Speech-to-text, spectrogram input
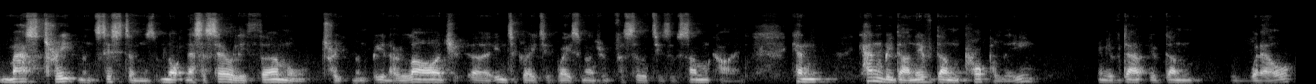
mass treatment systems, not necessarily thermal treatment, but you know, large uh, integrated waste management facilities of some kind, can can be done if done properly, and if done, if done well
